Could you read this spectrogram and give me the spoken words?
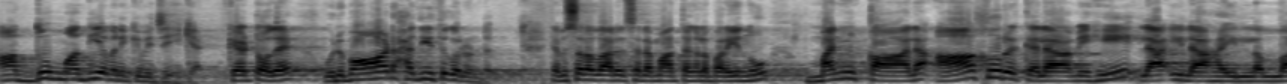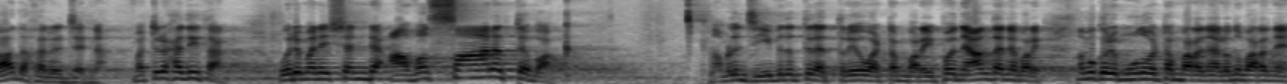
അതു മതി അവനിക്ക് വിജയിക്കാൻ. കേട്ടോ അതെ ഒരുപാട് ഹദീത്തുകളുണ്ട് നബി സല്ലല്ലാഹു അലൈഹി തങ്ങൾ പറയുന്നു മൻ ഖാല ആഖിറു കലാമിഹി ലാ ഇലാഹ ഇല്ലല്ലാ ദഖലൽ ജന്ന. മറ്റൊരു ഹദീത്താണ് ഒരു മനുഷ്യന്റെ അവസാനത്തെ വാക്ക്. നമ്മൾ ജീവിതത്തിൽ എത്രയോ വട്ടം പറയും. ഇപ്പോൾ ഞാൻ തന്നെ പറയും. നമുക്കൊരു മൂന്ന് വട്ടം പറഞ്ഞാൽ ഒന്ന് പറഞ്ഞേ.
